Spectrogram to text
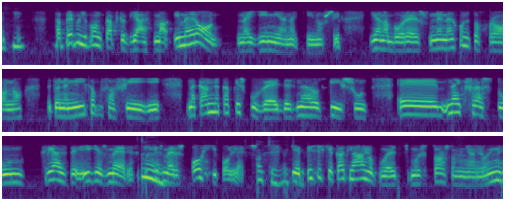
Έτσι. Θα πρέπει λοιπόν κάποιο διάστημα ημερών να γίνει η ανακοίνωση για να μπορέσουν να έχουν το χρόνο με τον ενήλικα που θα φύγει, να κάνουν κάποιες κουβέντες, να ρωτήσουν, ε, να εκφραστούν. Χρειάζεται λίγες μέρες, Ναι. λίγες μέρες, όχι πολλές. OK, OK. Και επίσης και κάτι άλλο που έτσι μου ήρθε τώρα στο μυαλό είναι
